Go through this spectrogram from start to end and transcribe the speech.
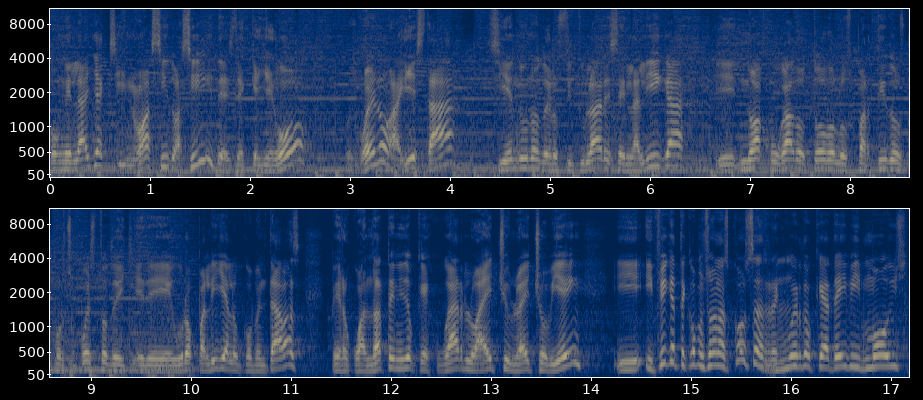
con el Ajax, y no ha sido así desde que llegó. Pues bueno, ahí está, siendo uno de los titulares en la liga. Eh, no ha jugado todos los partidos, por supuesto, de, de Europa League, ya lo comentabas, pero cuando ha tenido que jugar lo ha hecho y lo ha hecho bien. Y, y fíjate cómo son las cosas. Recuerdo que a David Moyes,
